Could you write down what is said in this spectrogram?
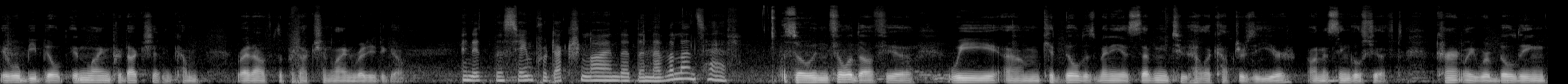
It will be built in line production and come right off the production line ready to go. And it's the same production line that the Netherlands have? So in Philadelphia, we um, could build as many as 72 helicopters a year on a single shift. Currently, we're building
